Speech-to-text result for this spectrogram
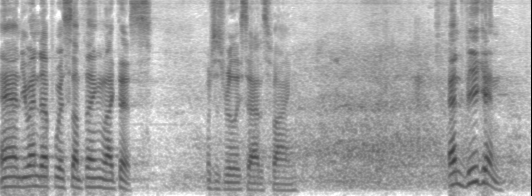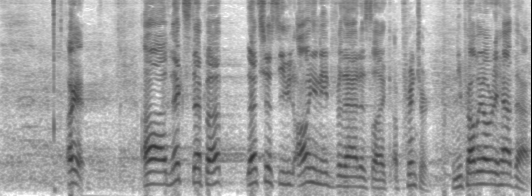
And you end up with something like this, which is really satisfying. and vegan. Okay. Uh, next step up, that's just you, all you need for that is like a printer, and you probably already have that.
